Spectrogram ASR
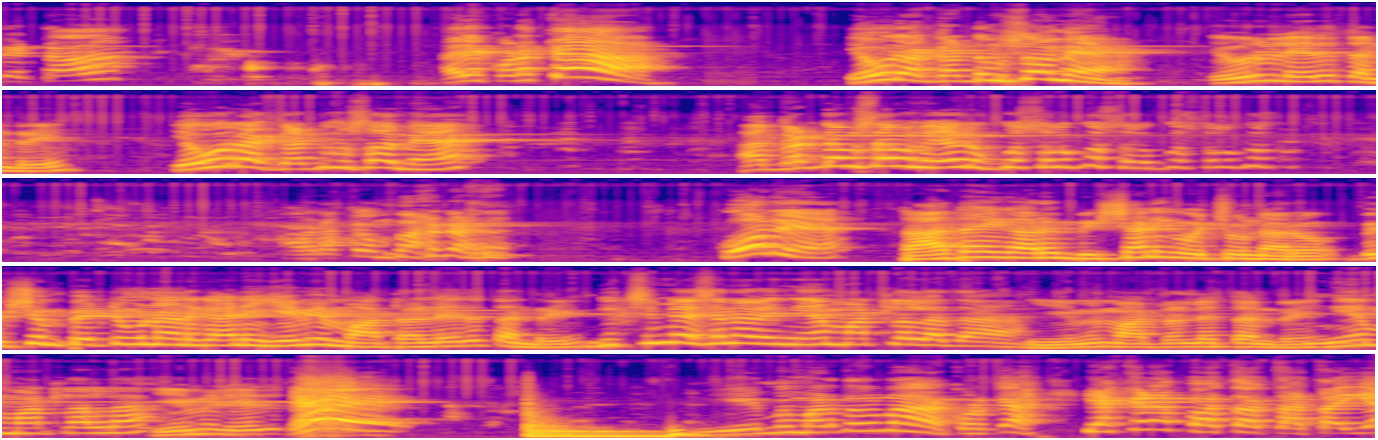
బెట్ట అరే కొడక! ఎవరా గడ్డం స్వామి? ఎవరు లేదు తండ్రి. ఎవరా గడ్డం స్వామి? ఆ గడ్డం సౌండ్ ఎవరు గుసలు గుసలు గుసలు గుసలు కోరే. తాతయ్య గారు భిక్షానికి వచ్చి ఉన్నారు. భిక్షం పెట్టి ఉన్నాను కానీ ఏమీ మాట్లాడలేదు తండ్రి. భిక్ష వేసినా ఇంకేం మాట్లాడలేదా? ఏమీ మాట్లాడలేదు తండ్రి. ఇంకేం మాట్లాడలా? ఏమీ లేదు! ఏమి మాట్లాడనా కొడక. ఎక్కడ పోతావు తాతయ్య?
